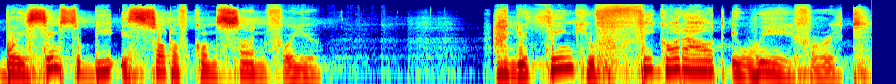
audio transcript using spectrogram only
but it seems to be a sort of concern for you. And you think you figured out a way for it.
